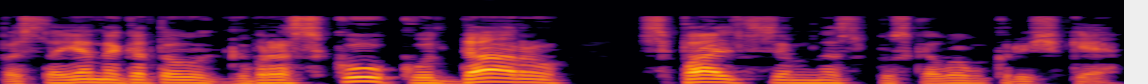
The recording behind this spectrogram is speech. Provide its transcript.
постоянно готовых к броску, к удару, с пальцем на спусковом крючке.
